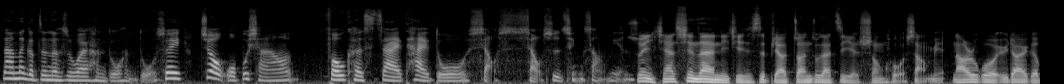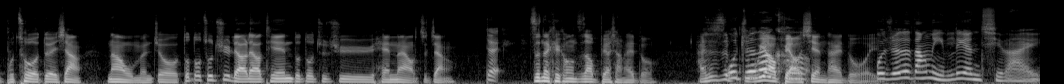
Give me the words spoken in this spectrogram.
那那个真的是会很多很多，所以就我不想要 focus 在太多小小事情上面。所以你现在现在你其实是比较专注在自己的生活上面。然后如果遇到一个不错的对象，那我们就多多出去聊聊天，多多出去 hang out，就这样。对，真的可以控制到不要想太多，还是是不要表现太多而已。我觉得当你练起来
